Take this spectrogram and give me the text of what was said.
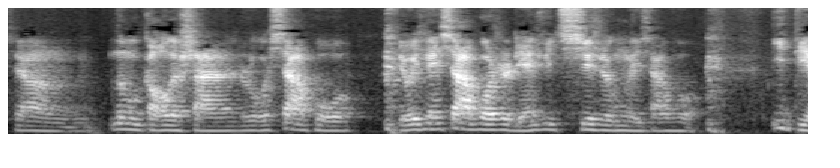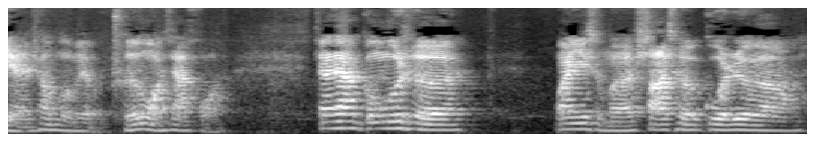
像那么高的山，如果下坡，有一天下坡是连续七十公里下坡，一点上坡没有，纯往下滑。像这样公路车，万一什么刹车过热啊？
